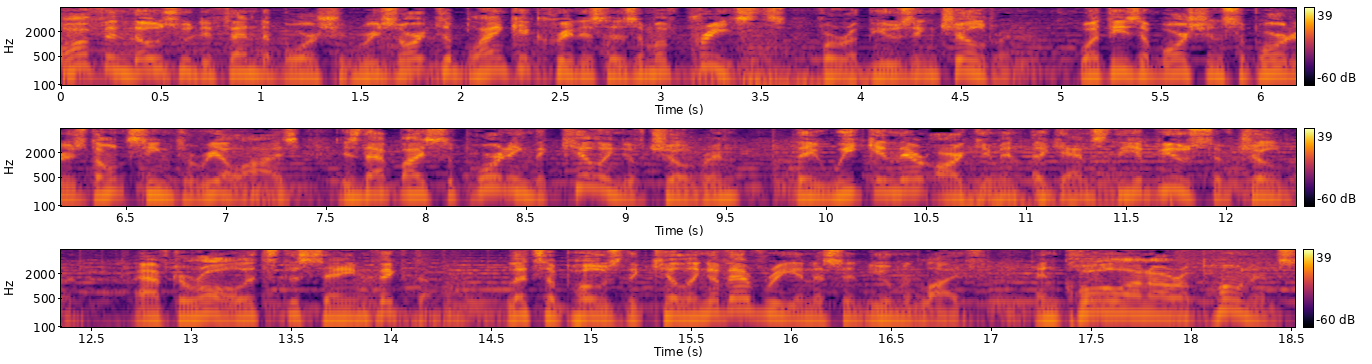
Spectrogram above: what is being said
Often those who defend abortion resort to blanket criticism of priests for abusing children. What these abortion supporters don't seem to realize is that by supporting the killing of children, they weaken their argument against the abuse of children. After all, it's the same victim. Let's oppose the killing of every innocent human life and call on our opponents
